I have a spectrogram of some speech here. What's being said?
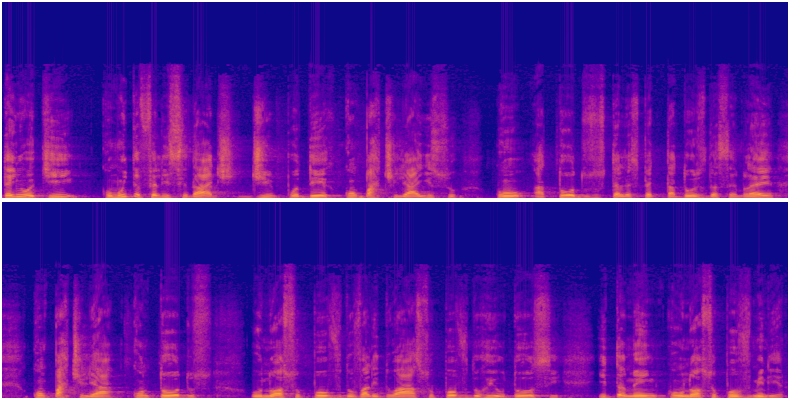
tenho aqui, com muita felicidade, de poder compartilhar isso com a todos os telespectadores da Assembleia, compartilhar com todos o nosso povo do Vale do Aço, o povo do Rio Doce e também com o nosso povo mineiro.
